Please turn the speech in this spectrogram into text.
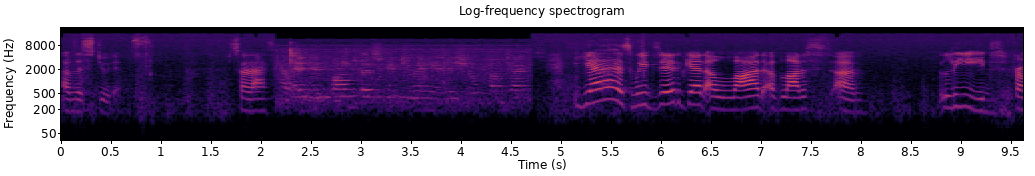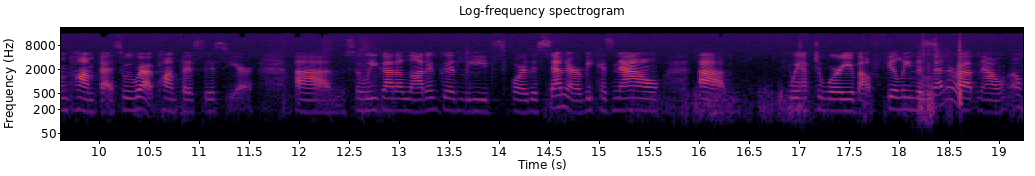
of the students. So that's how. And did Palm Fest get you any additional contacts? Yes, we did get a lot of lot of uh, leads from PalmFest. We were at PalmFest this year, um, so we got a lot of good leads for the center because now um, we have to worry about filling the center up now. Oh.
